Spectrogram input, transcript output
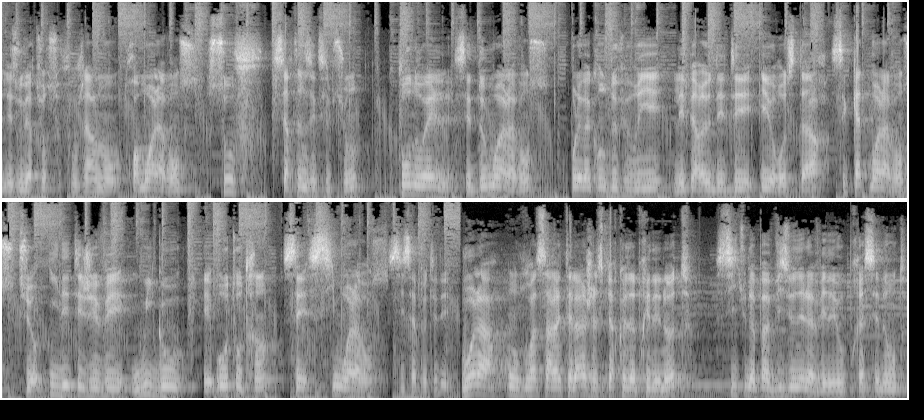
les ouvertures se font généralement 3 mois à l'avance, sauf certaines exceptions. Pour Noël, c'est 2 mois à l'avance. Pour les vacances de février, les périodes d'été et Eurostar, c'est 4 mois à l'avance. Sur IDTGV, Wigo et Autotrain, c'est 6 mois à l'avance, si ça peut t'aider. Voilà, on va s'arrêter là, j'espère que tu as pris des notes. Si tu n'as pas visionné la vidéo précédente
